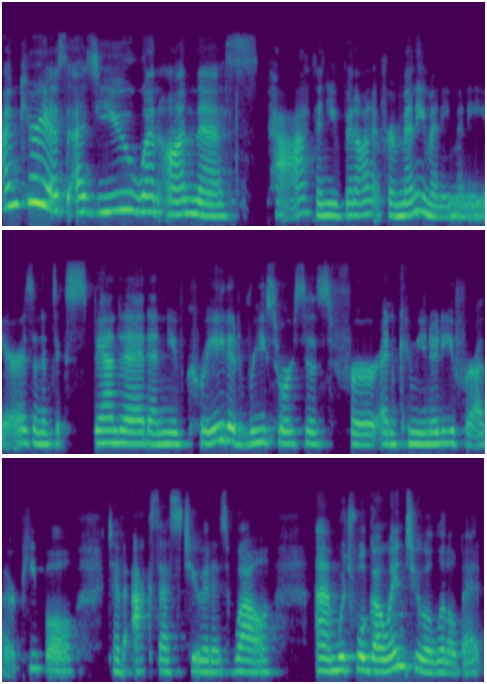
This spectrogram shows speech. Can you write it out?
I'm curious as you went on this path and you've been on it for many many many years and it's expanded and you've created resources for and community for other people to have access to it as well um, which we'll go into a little bit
